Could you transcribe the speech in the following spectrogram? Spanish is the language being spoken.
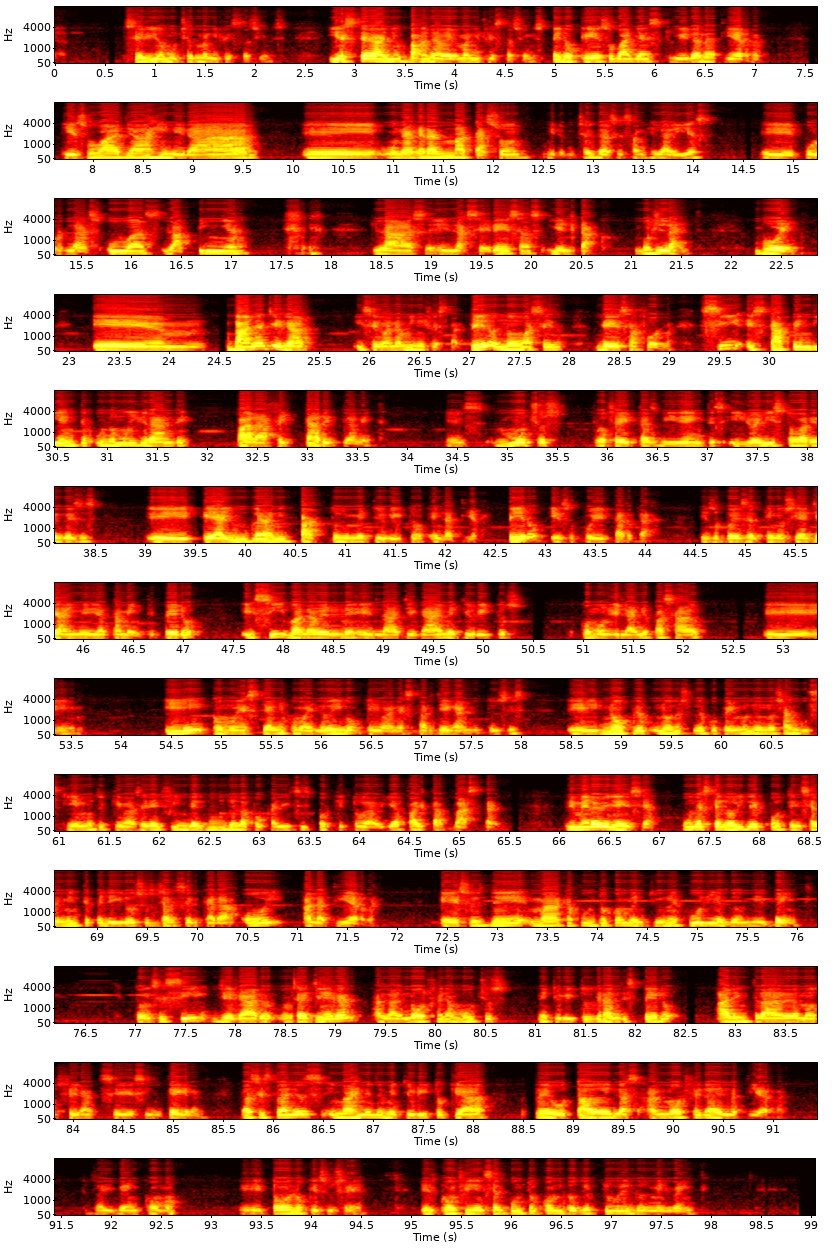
se dio muchas manifestaciones. Y este año van a haber manifestaciones, pero que eso vaya a destruir a la tierra, que eso vaya a generar eh, una gran matazón. Mire, muchas gracias Ángela Díaz eh, por las uvas, la piña, las, eh, las cerezas y el taco. Muy light. Bueno, em, van a llegar y se van a manifestar, pero no va a ser de esa forma. Sí está pendiente uno muy grande para afectar el planeta. Es muchos profetas videntes y yo he visto varias veces eh, que hay un gran impacto de un meteorito en la Tierra, pero eso puede tardar. Eso puede ser que no sea ya inmediatamente, pero eh, sí van a ver eh, la llegada de meteoritos como el año pasado y como este año, como ahí lo digo, que van a estar llegando. Entonces, eh, no, no nos preocupemos, no nos angustiemos de que va a ser el fin del mundo, el apocalipsis, porque todavía falta bastante. Primera evidencia, un asteroide potencialmente peligroso se acercará hoy a la Tierra. Eso es de marca.com 21 de julio del 2020. Entonces sí llegaron, o sea, llegan a la atmósfera muchos meteoritos grandes, pero al entrar a la atmósfera se desintegran. Las extrañas imágenes de meteorito que ha rebotado en las atmósferas de la Tierra. ahí ven cómo eh, todo lo que sucede. El confidencial.com 2 de octubre del 2020.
